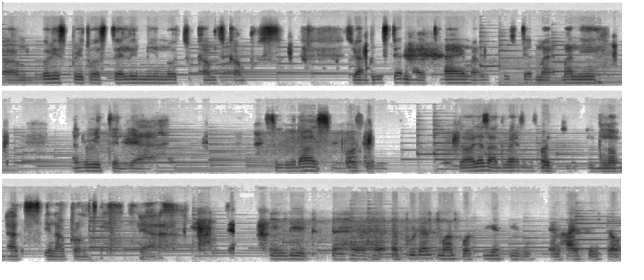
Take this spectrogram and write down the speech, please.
um, the Holy Spirit was telling me not to come to campus. So I wasted my time, I wasted my money, and everything. Yeah. So that was okay. So I just advise people to ignore that inner prompt. Yeah. Indeed, a prudent man foreseeth evil and hides himself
